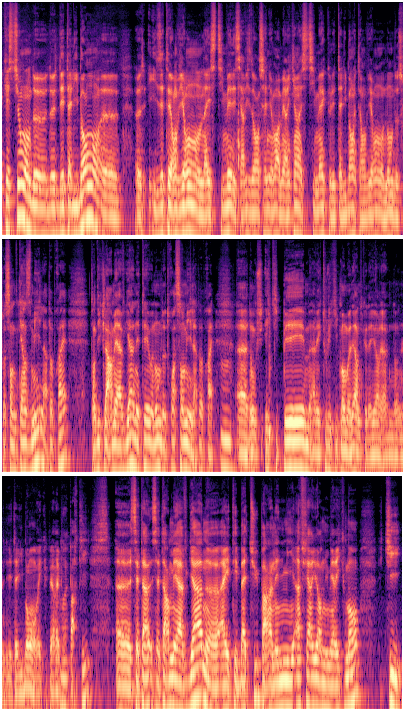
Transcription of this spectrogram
question de, de- des talibans, euh, euh, ils étaient environ, on a estimé, les services de renseignement américains estimaient que les talibans étaient environ au nombre de 75 000 à peu près, tandis que l'armée afghane était au nombre de 300 000 à peu près. Euh, donc équipés avec tout l'équipement moderne que d'ailleurs les, les talibans ont récupéré pour Ouais. partie. Cette, ar- cette armée afghane a été battue par un ennemi inférieur numériquement qui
